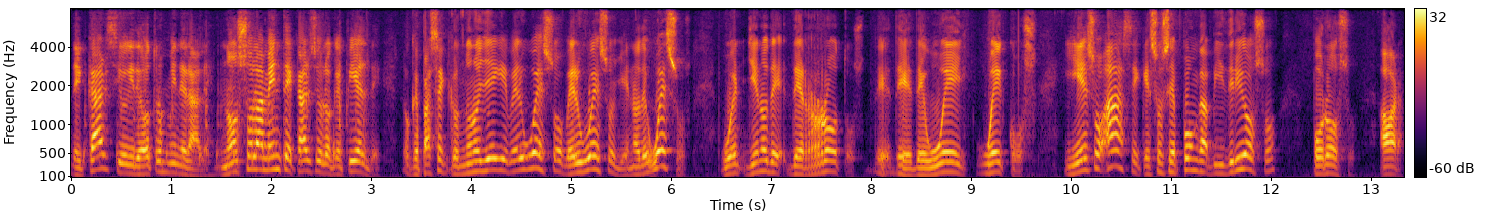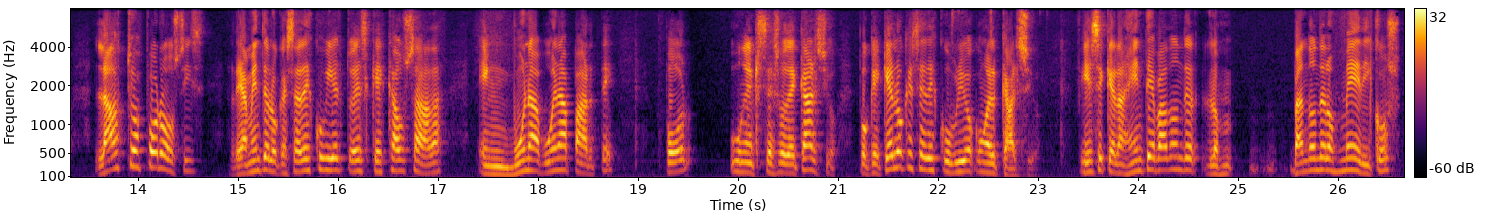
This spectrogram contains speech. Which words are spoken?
de calcio y de otros minerales. No solamente calcio lo que pierde. Lo que pasa es que cuando uno llegue a ver hueso, ver hueso lleno de huesos, lleno de, rotos, de, huecos. Y eso hace que eso se ponga vidrioso, poroso. Ahora, la osteoporosis, realmente lo que se ha descubierto es que es causada en una buena parte por un exceso de calcio. Porque ¿qué es lo que se descubrió con el calcio? Fíjense que la gente va donde los, van donde los médicos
